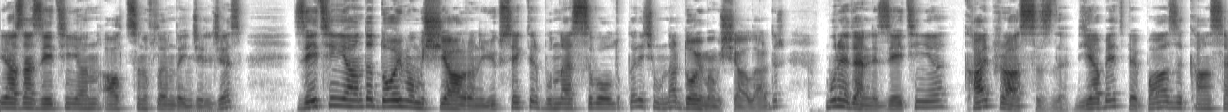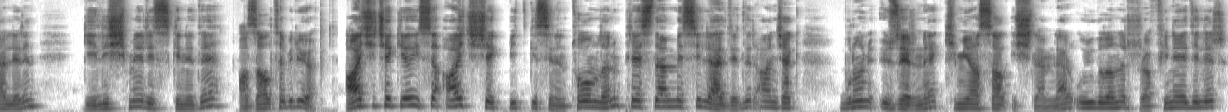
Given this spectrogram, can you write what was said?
Birazdan zeytinyağının alt sınıflarını da inceleyeceğiz. Zeytinyağında doymamış yağ oranı yüksektir. Bunlar sıvı oldukları için bunlar doymamış yağlardır. Bu nedenle zeytinyağı kalp rahatsızlığı, diyabet ve bazı kanserlerin gelişme riskini de azaltabiliyor. Ayçiçek yağı ise ayçiçek bitkisinin tohumlarının preslenmesiyle elde edilir ancak bunun üzerine kimyasal işlemler uygulanır, rafine edilir.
